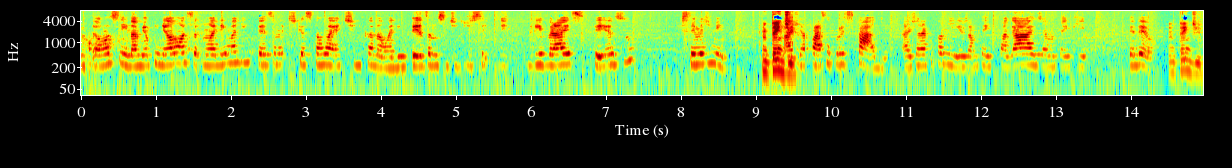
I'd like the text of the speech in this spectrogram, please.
Então, assim, na minha opinião, essa não é nenhuma limpeza de questão étnica, não. É limpeza no sentido de, se, de livrar esse peso de cima de mim. Entendi. Aí já passa pro Estado. Aí já não é culpa minha, eu já não tenho que pagar, já não tenho que. Entendeu? Entendi.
